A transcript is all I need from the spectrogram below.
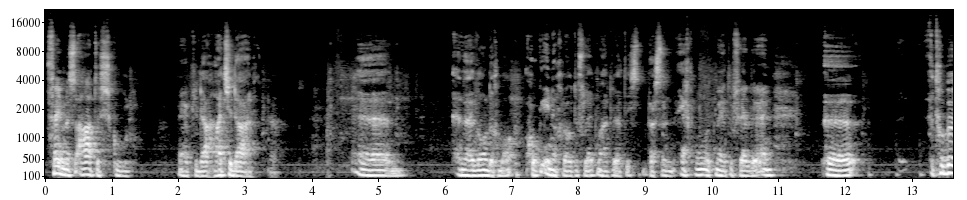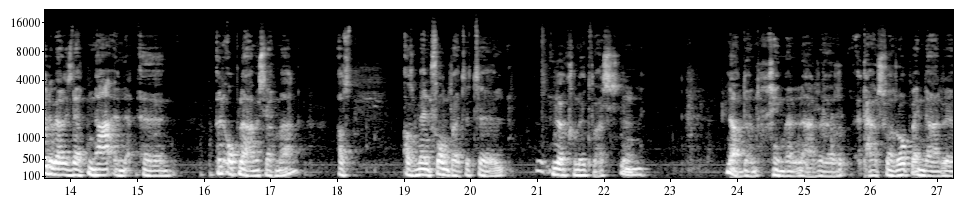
Famous Artist School. Heb je daar, had je daar. Ehm, en wij woonden gewoon ook in een grote flat, maar dat is, was dan echt 100 meter verder. En eh, het gebeurde wel eens dat na een, eh, een opname, zeg maar, als, als men vond dat het leuk gelukt was, nou, dan gingen we naar eh, het huis van Rob en daar eh,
